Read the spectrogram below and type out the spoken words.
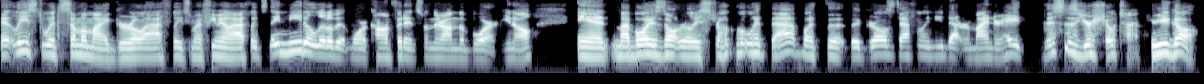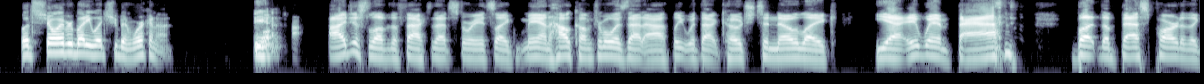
at least with some of my girl athletes, my female athletes, they need a little bit more confidence when they're on the board, you know? And my boys don't really struggle with that, but the, the girls definitely need that reminder. Hey, this is your showtime. Here you go. Let's show everybody what you've been working on. Yeah. Well, I just love the fact of that story. It's like, man, how comfortable is that athlete with that coach to know, like, yeah, it went bad, but the best part of the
